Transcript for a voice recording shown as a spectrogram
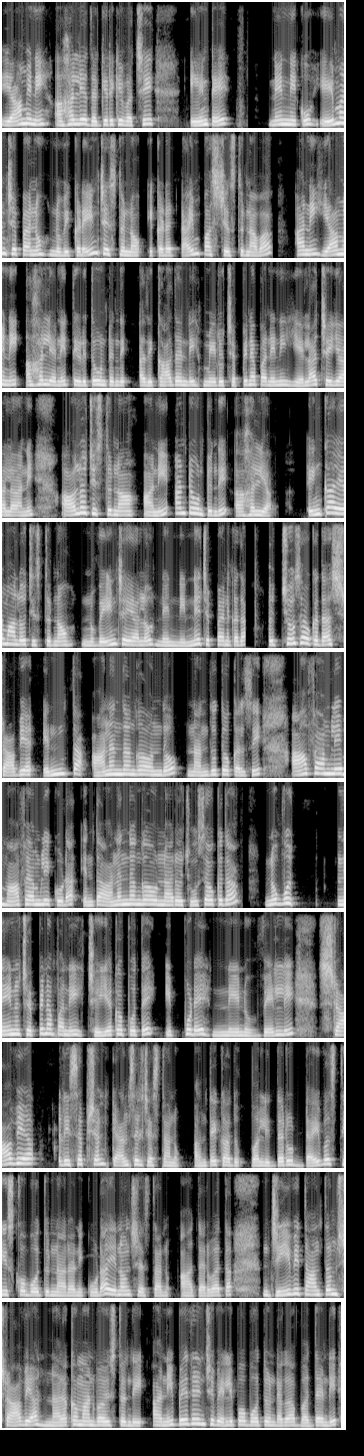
యామిని అహల్య దగ్గరికి వచ్చి ఏంటే? నేను నీకు ఏమని చెప్పాను? నువ్వు ఇక్కడ ఏం చేస్తున్నావు? ఇక్కడ టైం పాస్ చేస్తున్నావా? అని యామిని అహల్యని తిడుతూ ఉంటుంది. అది కాదండి. మీరు చెప్పిన పనిని ఎలా చెయ్యాలా అని ఆలోచిస్తున్నా అని అంటూ ఉంటుంది అహల్య. ఇంకా ఏం ఆలోచిస్తున్నావు? నువ్వేం చేయాలో నేను నిన్నే చెప్పాను కదా. చూసావు కదా శ్రావ్య ఎంత ఆనందంగా ఉందో? నందుతో కలిసి ఆ ఫ్యామిలీ మా ఫ్యామిలీ కూడా ఎంత ఆనందంగా ఉన్నారో చూసావు కదా. నువ్వు నేను చెప్పిన పని చెయ్యకపోతే ఇప్పుడే నేను వెళ్ళి శ్రావ్య రిసెప్షన్ క్యాన్సిల్ చేస్తాను. అంతేకాదు వాళ్ళిద్దరూ డైవర్స్ తీసుకోబోతున్నారని కూడా అనౌన్స్ చేస్తాను. ఆ తర్వాత జీవితాంతం శ్రావ్య నరకం అనుభవిస్తుంది అని బెదిరించి వెళ్ళిపోబోతుండగా వద్దండి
